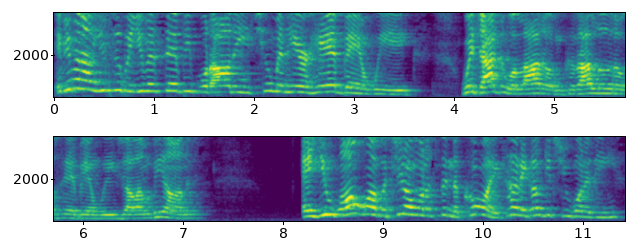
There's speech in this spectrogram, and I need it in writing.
If you've been on YouTube and you've been seeing people with all these human hair headband wigs, which I do a lot of them because I love those headband wigs, y'all. I'm going to be honest. And you want one, but you don't want to spend the coins. Honey, go get you one of these.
